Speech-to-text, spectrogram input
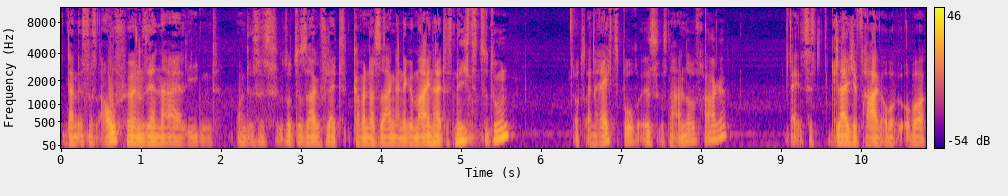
dann ist das Aufhören sehr naheliegend. Und es ist sozusagen, vielleicht kann man das sagen, eine Gemeinheit, es nicht zu tun. Ob es ein Rechtsbruch ist, ist eine andere Frage. Es ist die gleiche Frage, aber, aber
